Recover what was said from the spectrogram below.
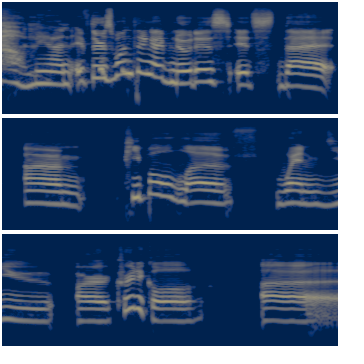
Oh man, if there's one thing I've noticed, it's that um, people love when you are critical, uh,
